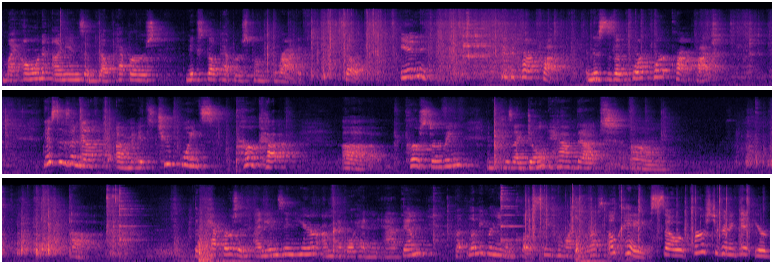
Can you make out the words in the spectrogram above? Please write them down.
my own onions and bell peppers, mixed bell peppers from Thrive. So in to the crock pot, and this is a four quart crock pot. This is enough, um, it's two points per cup uh, per serving, and because I don't have that um, uh, peppers and onions in here, I'm gonna go ahead and add them. But let me bring you in close so you can watch the rest Okay, so first you're gonna get your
